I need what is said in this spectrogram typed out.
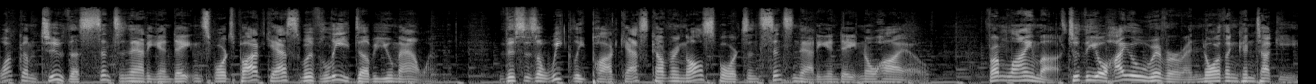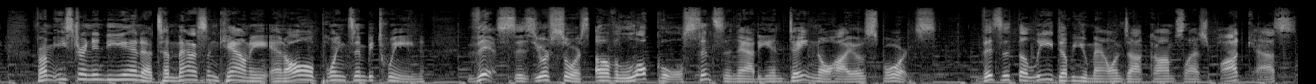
Welcome to the Cincinnati and Dayton Sports Podcast with Lee W. Mowen. This is a weekly podcast covering all sports in Cincinnati and Dayton, Ohio. From Lima to the Ohio River and northern Kentucky, from eastern Indiana to Madison County and all points in between, this is your source of local Cincinnati and Dayton, Ohio sports. Visit the leewmowen.com slash podcasts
